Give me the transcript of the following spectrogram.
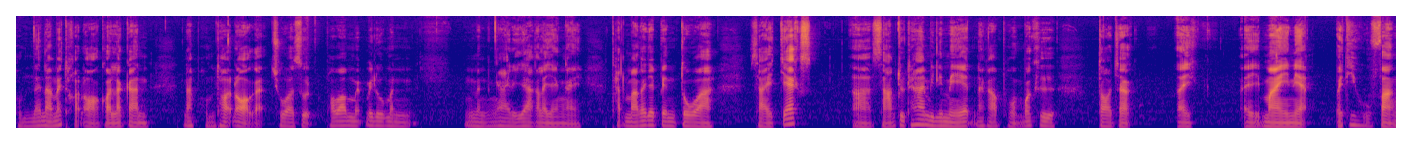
ผมแนะนำให้ถอดออกก่อนละกันนะผมถอดออกอะชัวร์สุด เพราะว่าไม่ไม่รู้มันมันง่ายหรือยากอะไรยังไง ถัดมาก็จะเป็นตัวสายแจ็คอ่า3.5มิลลิเมตรนะครับผมก็คือต่อจากไอ ไอ้ไมค์เนี่ยไปที่หูฟัง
